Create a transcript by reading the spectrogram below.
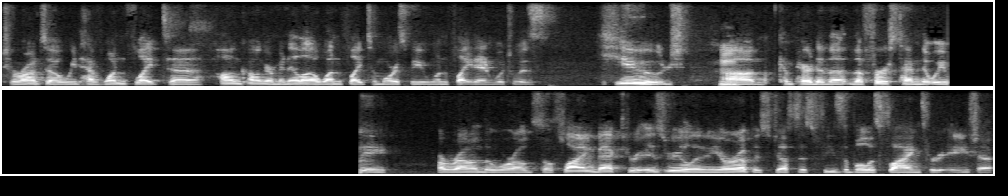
Toronto. We'd have one flight to Hong Kong or Manila, one flight to Moresby, one flight in, which was huge hmm. um, compared to the the first time that we around the world. So flying back through Israel and Europe is just as feasible as flying through Asia.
